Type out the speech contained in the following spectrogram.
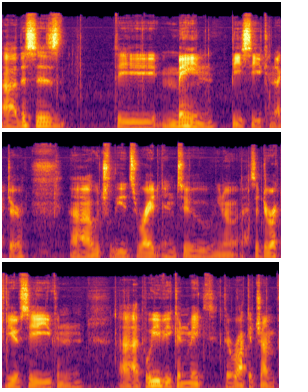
Uh, this is the main BC connector, uh, which leads right into you know has a direct view of C. You can uh, I believe you can make the rocket jump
